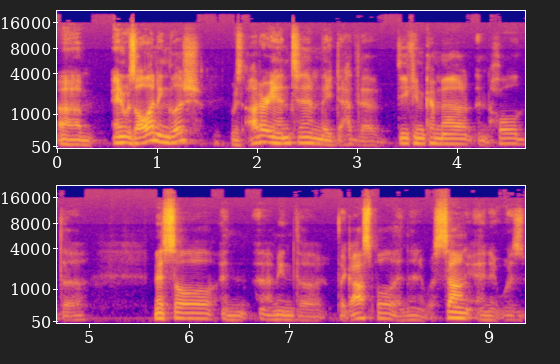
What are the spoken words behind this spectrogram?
Um, and it was all in English. It was ad orientem. They had the deacon come out and hold the missal and I mean the the gospel, and then it was sung, and it was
